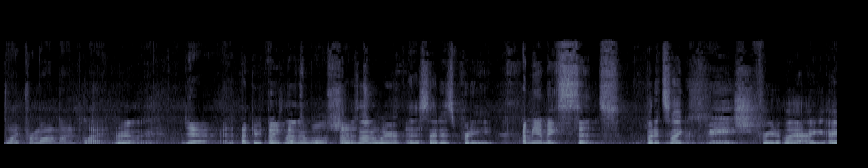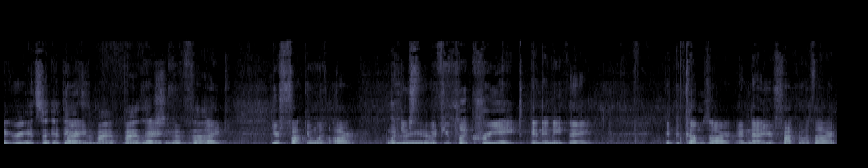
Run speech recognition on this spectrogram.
like from online play. really? Yeah, I- I do think not, that's aw- bullshit. I was not aware of this. That is pretty, I mean, it makes sense. but it's like Speech. freedom. Yeah, I, I agree. It's I think it's a vi- violation Right. of uh, like you're fucking with art when you if you put create in anything, it becomes art, and now you're fucking with art.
